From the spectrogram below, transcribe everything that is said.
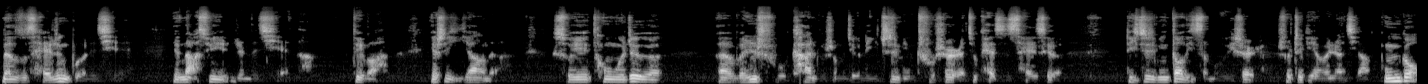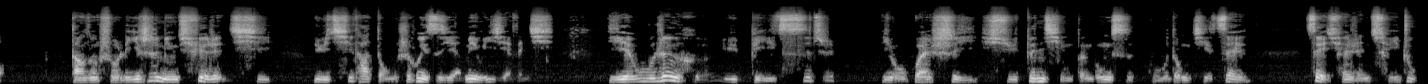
那都是财政拨的钱，也纳税人的钱呐，对吧？也是一样的。所以通过这个。呃，文书看出什么？这个李志明出事了，就开始猜测李志明到底怎么回事说这篇文章讲公告当中说，李志明确认其与其他董事会之间没有意见分歧，也无任何与彼辞职有关事宜，需敦请本公司股东及债债权人垂注。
